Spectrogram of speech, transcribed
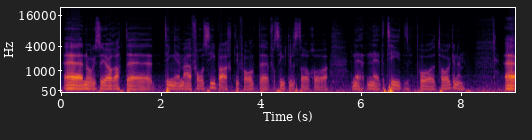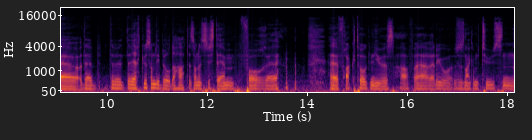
Eh, noe som gjør at eh, ting er mer forutsigbart i forhold til forsinkelser og nedetid på togene. Eh, det, det, det, virker jo som de burde hatt et sånt system for eh, eh, frakttogene i USA. For her er det jo Hvis du snakker om 1000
